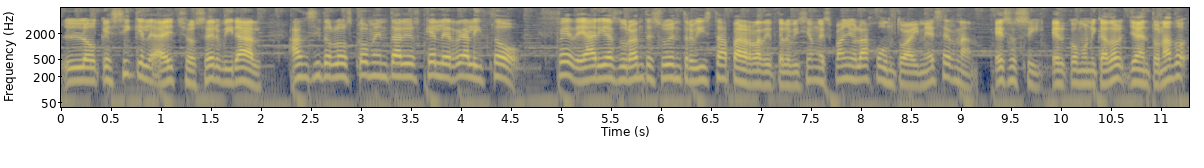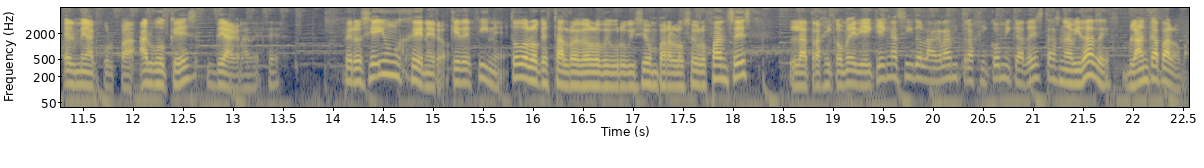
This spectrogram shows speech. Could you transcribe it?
lo que sí que le ha hecho ser viral han sido los comentarios que le realizó Fede Arias durante su entrevista para Radio Televisión Española junto a Inés Hernán. Eso sí, el comunicador ya ha entonado el mea culpa, algo que es de agradecer. Pero si hay un género que define todo lo que está alrededor de Eurovisión para los eurofanses, la tragicomedia. ¿Y quién ha sido la gran tragicómica de estas navidades? Blanca Paloma.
